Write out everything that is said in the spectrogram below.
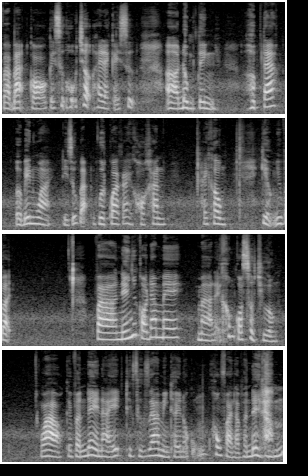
Và bạn có cái sự hỗ trợ hay là cái sự uh, đồng tình hợp tác ở bên ngoài để giúp bạn vượt qua các khó khăn hay không. Kiểu như vậy. Và nếu như có đam mê mà lại không có sở trường wow cái vấn đề này thực thực ra mình thấy nó cũng không phải là vấn đề lắm.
